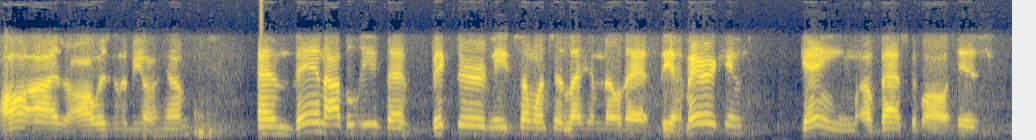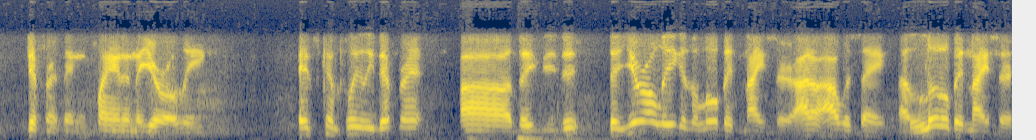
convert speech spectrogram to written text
all eyes are always going to be on him. And then I believe that Victor needs someone to let him know that the American game of basketball is different than playing in the Euro League. It's completely different. Uh, the, the the Euro League is a little bit nicer. I I would say a little bit nicer.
